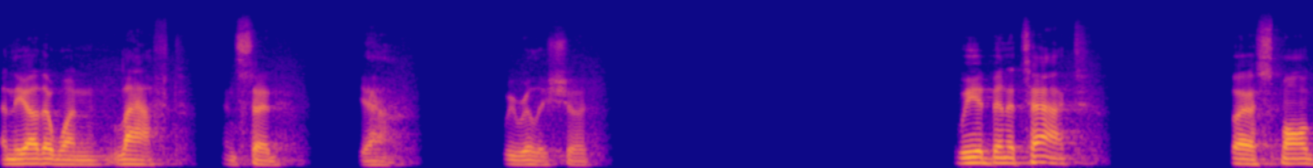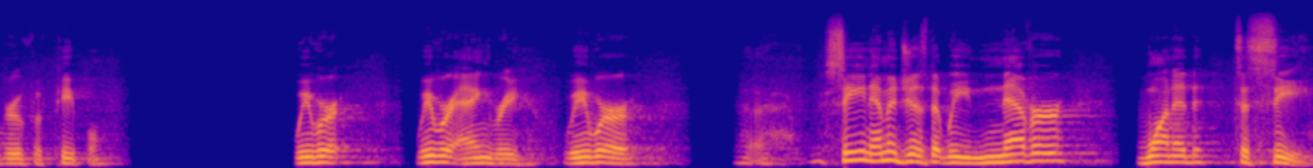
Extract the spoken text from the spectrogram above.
And the other one laughed and said, Yeah, we really should. We had been attacked by a small group of people. We were, we were angry. We were uh, seeing images that we never wanted to see.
